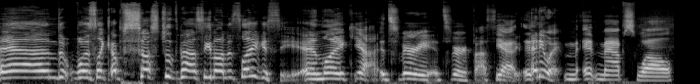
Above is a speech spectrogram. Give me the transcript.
and was like obsessed with passing on his legacy? And like, yeah, it's very, it's very fascinating. Yeah. It, anyway, it maps well.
